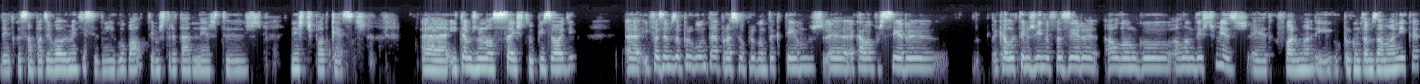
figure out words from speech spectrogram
da Educação para o Desenvolvimento e Cidadania Global, temos tratado nestes, nestes podcasts. Uh, e estamos no nosso sexto episódio, uh, e fazemos a pergunta, a próxima pergunta que temos acaba por ser aquela que temos vindo a fazer ao longo, ao longo destes meses. É de que forma, e perguntamos à Mónica,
